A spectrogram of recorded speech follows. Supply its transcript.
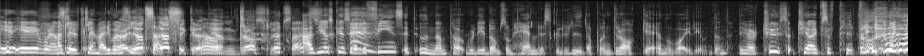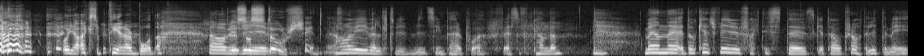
Är, är det vår slutkläm här? Är det vår Ja, jag, slutsats? jag tycker att det är Ja. en bra slutsats. Alltså jag skulle säga att det finns ett undantag och det är de som hellre skulle rida på en drake än att vara i rymden. There are two types of people. och jag accepterar båda. Ja, Du är så storsint. Ja, vi är väldigt vid- vidsynta här på SF-bokhandeln. Men eh, då kanske vi ju faktiskt eh, ska ta och prata lite med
